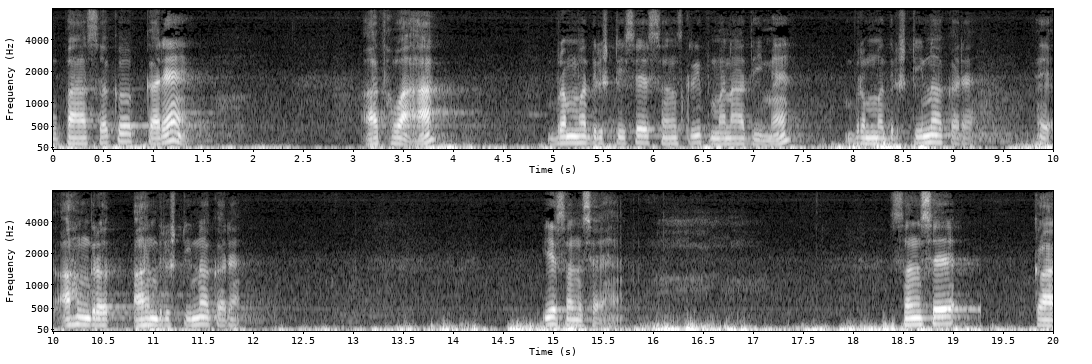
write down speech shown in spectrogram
उपासक करें। अथवा ब्रह्म दृष्टि से संस्कृत मनादि में ब्रह्म दृष्टि न करें। अहन दृष्टि न करें। ये संशय है। संशय का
